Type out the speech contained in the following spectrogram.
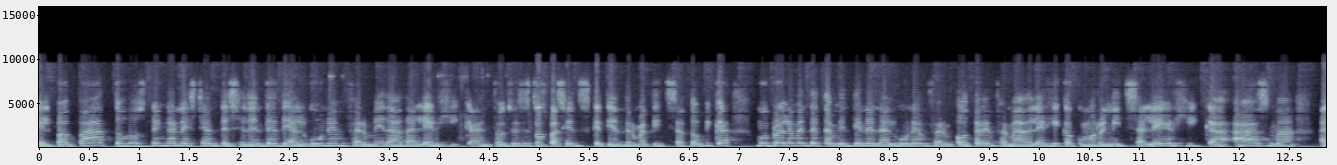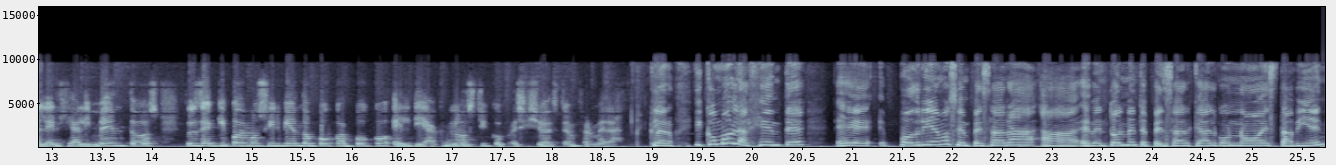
el papá, todos tengan este antecedente de alguna enfermedad alérgica. Entonces estos pacientes que tienen dermatitis atópica muy probablemente también tienen alguna otra enfermedad alérgica como rinitis alérgica, asma, alergia a alimentos. Entonces de aquí podemos ir viendo poco a poco el diagnóstico preciso de esta enfermedad. Claro, ¿y cómo la gente eh, podríamos empezar a, eventualmente pensar que algo no está bien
